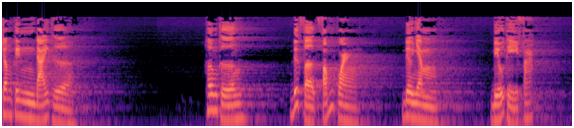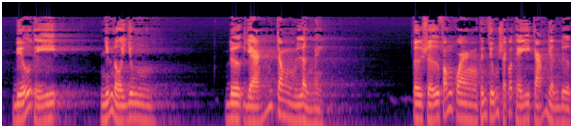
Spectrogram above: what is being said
Trong kinh Đại Thừa Thông thường Đức Phật phóng quang Đều nhằm biểu thị Pháp. Biểu thị những nội dung được giảng trong lần này. Từ sự phóng quang Tính chúng sẽ có thể cảm nhận được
